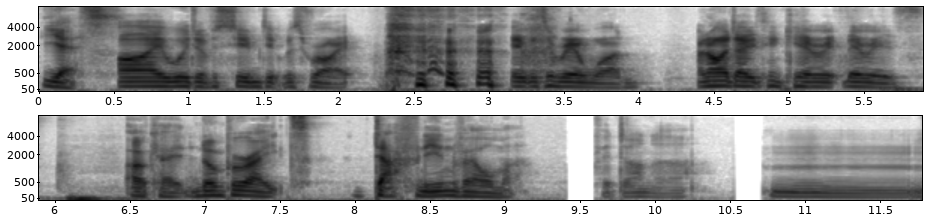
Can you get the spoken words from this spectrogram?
Yes. I would have assumed it was right. it was a real one, and I don't think here it, there is. Okay, number eight Daphne and Velma. Verdunner. Hmm.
